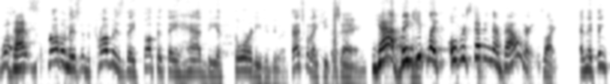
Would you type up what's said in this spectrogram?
well, that's the problem is the problem is they thought that they had the authority to do it. That's what I keep saying. Yeah, they um, keep like overstepping their boundaries. Right. And they think,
